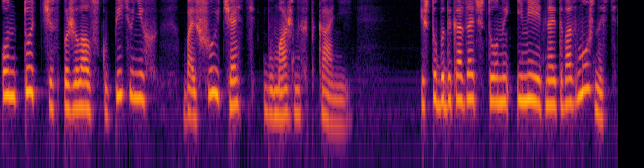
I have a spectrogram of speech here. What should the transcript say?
Он тотчас пожелал скупить у них большую часть бумажных тканей. И чтобы доказать, что он имеет на это возможность,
